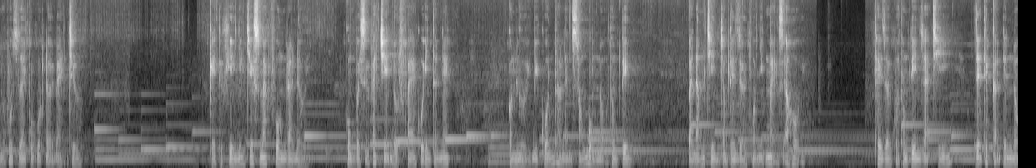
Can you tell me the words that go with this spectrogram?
mỗi phút giây của cuộc đời bạn chưa? Kể từ khi những chiếc smartphone ra đời, cùng với sự phát triển đột phá của internet. Con người bị cuốn vào làn sóng bùng nổ thông tin và đắm chìm trong thế giới của những mạng xã hội. Thế giới của thông tin giải trí dễ tiếp cận đến nỗi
